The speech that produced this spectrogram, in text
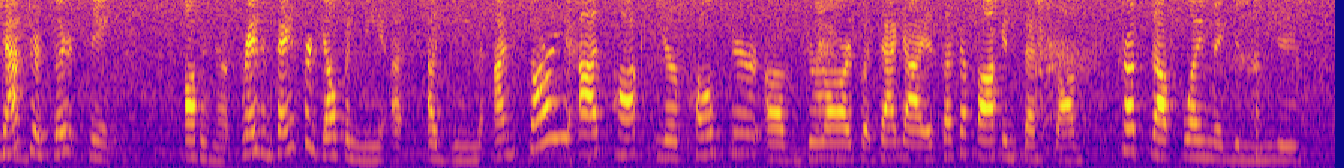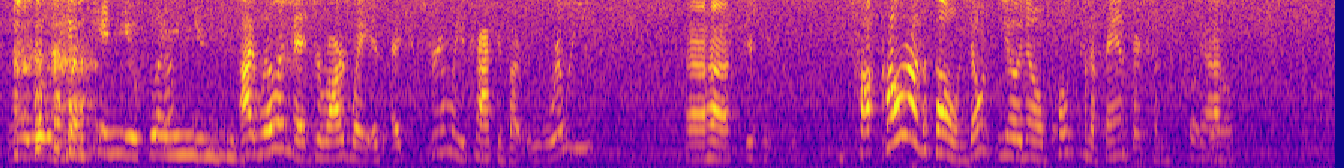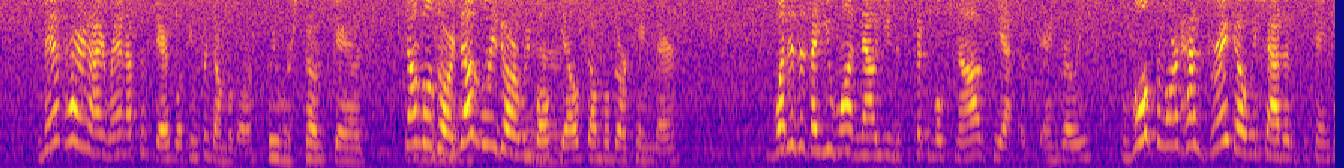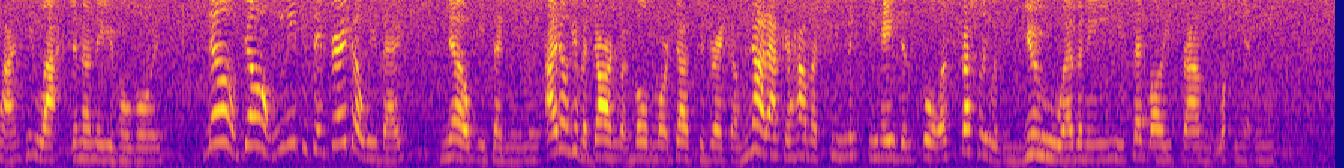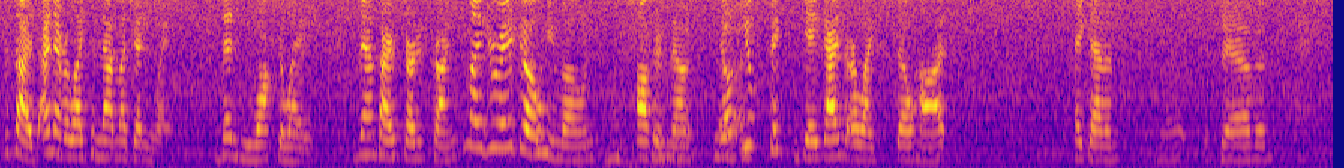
Chapter 13. Author's note. Raven, thanks for gelping me uh, again. I'm sorry I talked your poster of Gerard, but that guy is such a fucking sex bomb. Perhaps stop flaming you. I will continue flaming you. I will admit Gerard Way is extremely attractive, but really, Uh huh. if talk, call her on the phone. Don't you know post in a fan fiction. Yeah. Vampire and I ran up the stairs looking for Dumbledore. We were so scared. Dumbledore, Dumbledore! We both yelled. Dumbledore came there. What is it that you want now, you despicable snobs? He asked angrily. Voldemort has Draco, we shouted at the same time. He laughed in an evil voice. No, don't! We need to save Draco, we begged. No, he said meanly. I don't give a darn what Voldemort does to Draco. Not after how much he misbehaved in school, especially with you, Ebony, he said while he frowned, looking at me. Besides, I never liked him that much anyway. Then he walked away. Vampire started crying. My Draco, he moaned. Author's note. Don't you think gay guys are like so hot? Hey, Kevin. Kevin.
